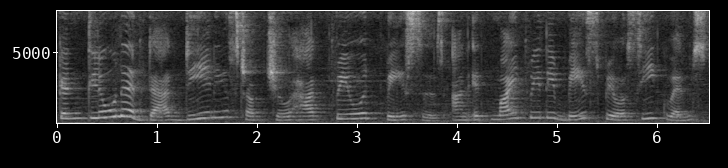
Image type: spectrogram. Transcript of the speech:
concluded that DNA structure had paired bases and it might be the base pair sequence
